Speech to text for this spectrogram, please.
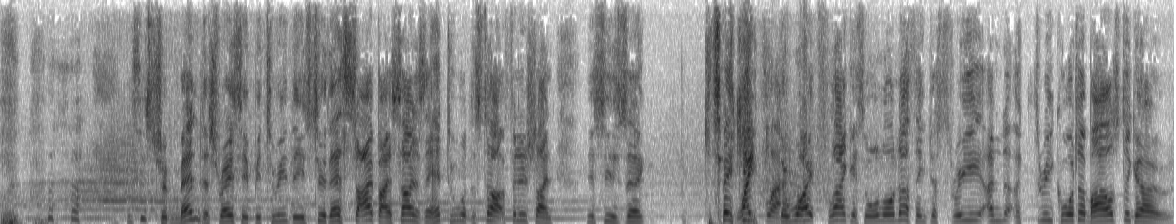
this is tremendous racing between these two. They're side by side as they head toward the start finish line. This is uh, taking white the white flag. It's all or nothing. Just three and uh, three quarter miles to go.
